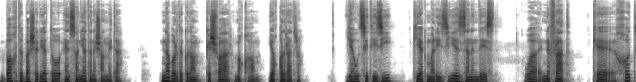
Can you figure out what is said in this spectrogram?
باخت بشریت و انسانیت نشان میده. نبرده کدام کشور مقام یا قدرت را. یهود سیتیزی که یک مریضی زننده است و نفرت که خود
